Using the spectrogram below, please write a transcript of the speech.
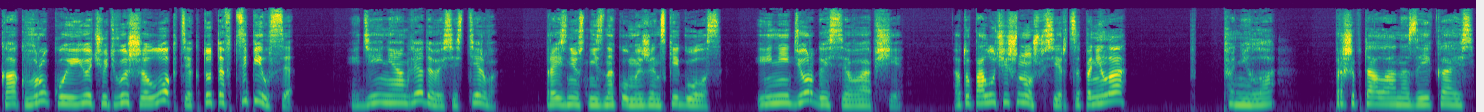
как в руку ее чуть выше локтя кто-то вцепился. «Иди не оглядывайся, стерва», — произнес незнакомый женский голос. «И не дергайся вообще, а то получишь нож в сердце, поняла?» «Поняла», — прошептала она, заикаясь.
